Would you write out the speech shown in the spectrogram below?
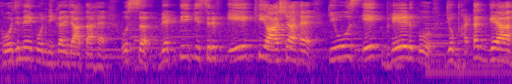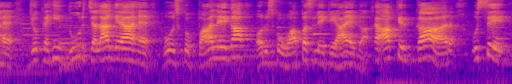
खोजने को निकल जाता है। उस व्यक्ति की सिर्फ़ एक ही आशा है कि वो उस एक भेड़ को जो भटक गया है, जो कहीं दूर चला गया है, वो उसको पा लेगा और उसको वापस लेके आएगा। आखिरकार उसे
